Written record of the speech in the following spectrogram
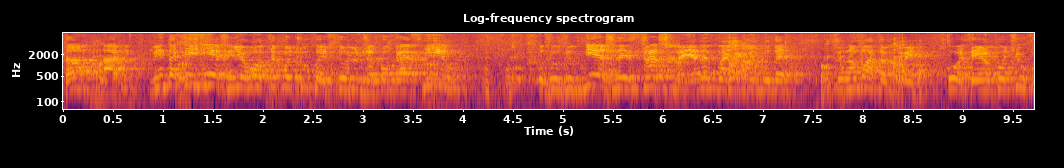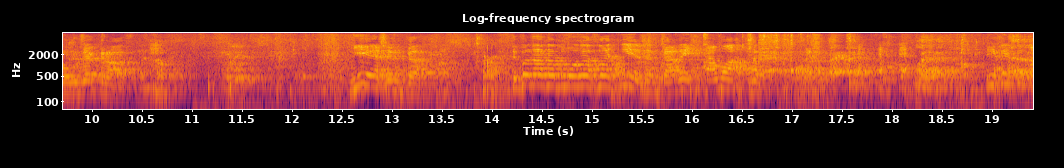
Так, Амі. Він такий ніжний, його це почухаєш, все він вже покрасив. Ніжний, страшний. Я не знаю, як він буде свиноматок крити. Ось я його почухав, вже красний. Ніженка. Тебе треба було назвати Ніженка, а не аматор. Іди сюди.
